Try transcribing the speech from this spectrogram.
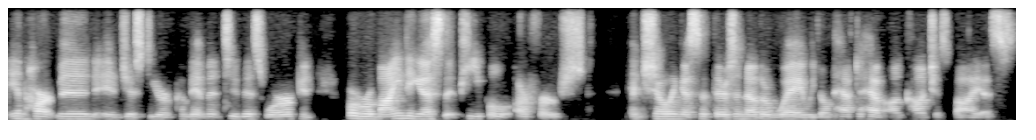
in Hartman and just your commitment to this work and for reminding us that people are first and showing us that there's another way. We don't have to have unconscious bias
